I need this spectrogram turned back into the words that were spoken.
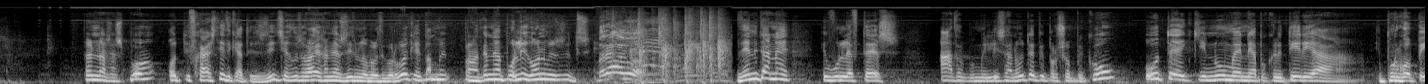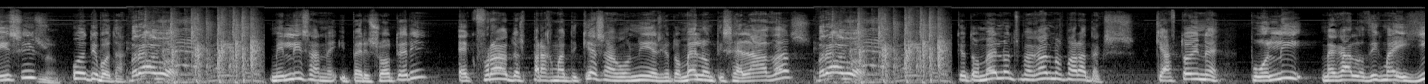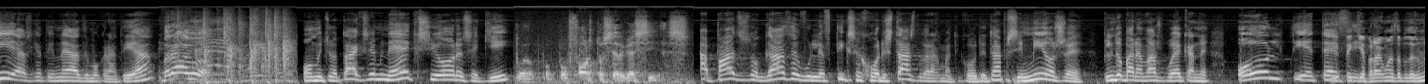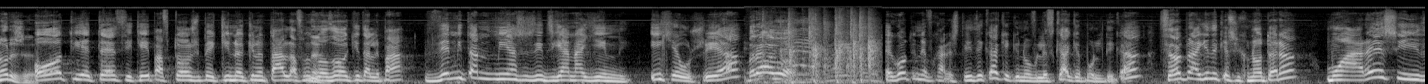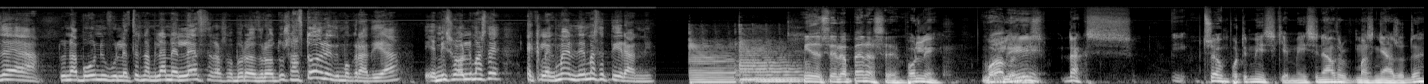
Πρέπει να σας πω ότι ευχαριστήθηκα τη συζήτηση. Χθε το βράδυ είχα μια συζήτηση με τον Πρωθυπουργό και είπαμε πραγματικά είναι μια πολύ γόνιμη συζήτηση. Μπράβο! Δεν ήταν οι βουλευτές άνθρωποι που μιλήσαν ούτε επί προσωπικού, ούτε κινούμενοι από κριτήρια υπουργοποίησης, ούτε τίποτα. Μπράβο! Μιλήσανε οι περισσότεροι εκφράζοντας πραγματικές αγωνίες για το μέλλον της Ελλάδας Μπράβο! και το μέλλον της μεγάλης μας παράταξης. Και αυτό είναι πολύ μεγάλο δείγμα υγείας για τη Νέα Δημοκρατία. Μπράβο! Ο Μητσοτάκης έμεινε έξι ώρες εκεί, από φόρτο εργασίας. απάντησε στον κάθε βουλευτή ξεχωριστά στην πραγματικότητα, σημείωσε πλην των παρεμβάσεων που έκανε ό,τι ετέθη. Είπε και πράγματα που δεν γνώριζε. Ό,τι ετέθηκε, είπε αυτός, είπε εκείνο, εκείνο το άλλο, αυτό Ναι. το δω κτλ. Δεν ήταν μία συζήτηση για να γίνει. Είχε ουσία. Μπράβο! Εγώ την ευχαριστήθηκα και κοινοβουλευτικά και πολιτικά. Θεωρώ ότι πρέπει να γίνεται και συχνότερα. Μου αρέσει η ιδέα του να μπορούν οι βουλευτές να μιλάνε ελεύθερα στον πρόεδρό τους. Αυτό είναι η δημοκρατία. Εμείς όλοι είμαστε εκλεγμένοι, δεν είμαστε τύρανοι. Είδε η ώρα πέρασε. Πολύ. Ο Πολύ. Άδωνης. Εντάξει. Τους έχουμε υποτιμήσει κι εμείς. Είναι άνθρωποι που μας νοιάζονται.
